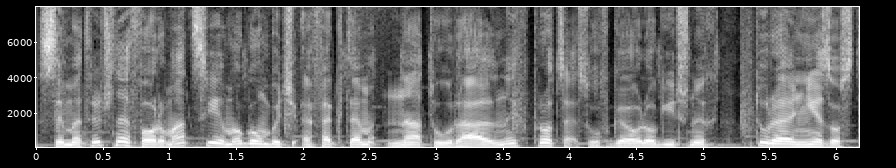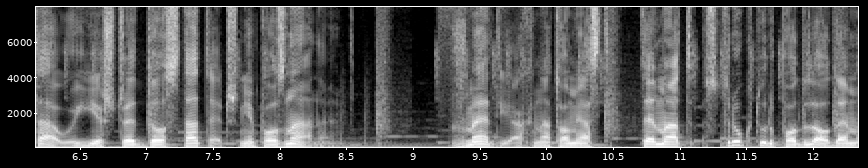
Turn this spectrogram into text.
symetryczne formacje mogą być efektem naturalnych procesów geologicznych, które nie zostały jeszcze dostatecznie poznane. W mediach natomiast temat struktur pod lodem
